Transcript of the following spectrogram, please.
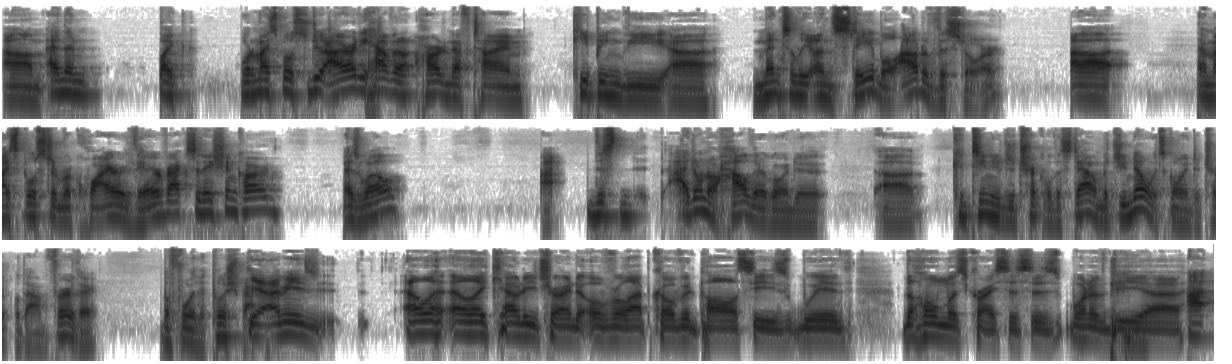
Um, and then, like, what am I supposed to do? I already have a hard enough time keeping the uh, mentally unstable out of the store. Uh, am I supposed to require their vaccination card as well? I, this I don't know how they're going to uh, continue to trickle this down, but you know it's going to trickle down further before the pushback. Yeah, I mean, LA, LA County trying to overlap COVID policies with the homeless crisis is one of the uh, I,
